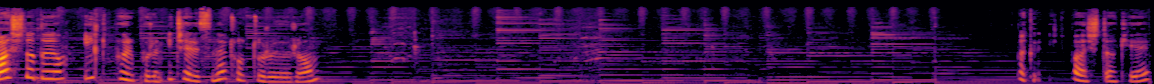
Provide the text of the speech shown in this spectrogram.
başladığım ilk pırpırın içerisine tutturuyorum. Bakın ilk baştaki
